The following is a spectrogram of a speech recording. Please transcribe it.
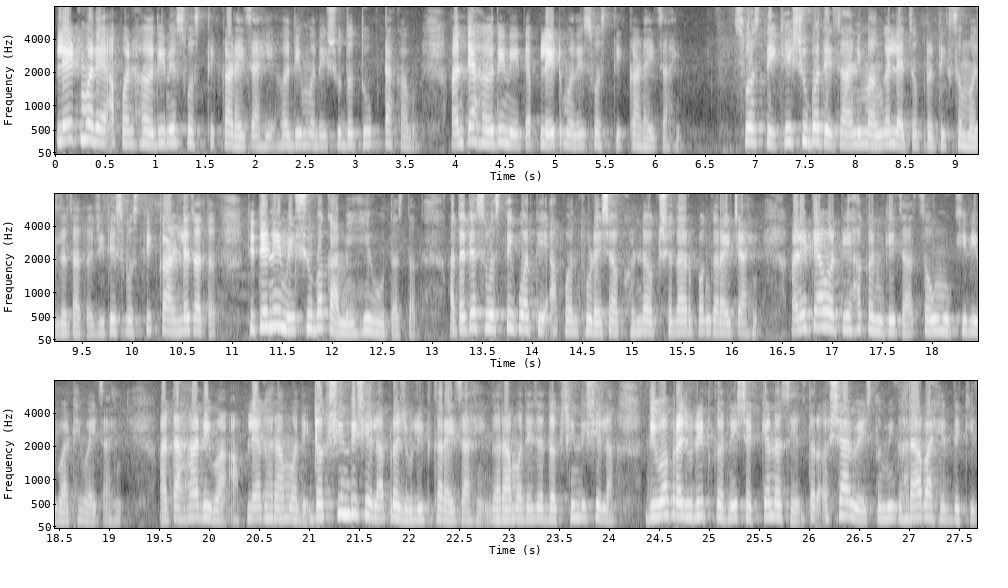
प्लेटमध्ये आपण हळदीने स्वस्तिक काढायचं आहे. हळदीमध्ये शुद्ध तूप टाकावं आणि त्या हळदीने त्या प्लेटमध्ये स्वस्तिक काढायचं आहे. स्वस्तिक हे शुभतेचं आणि मांगल्याचं प्रतीक समजलं जातं. जिथे स्वस्तिक काढलं जातं तिथे नेहमी शुभ कामे ही होत असतात. आता त्या स्वस्तिकवरती आपण थोड्याशा अखंड अक्षदा अर्पण करायचे आहे आणि त्यावरती हा कणकेचा चौमुखी दिवा ठेवायचा आहे. आता हा दिवा आपल्या घरामध्ये दक्षिण दिशेला प्रज्वलित करायचा आहे. घरामध्ये जर दक्षिण दिशेला दिवा प्रज्वलित करणे शक्य नसेल तर अशा वेळेस तुम्ही घराबाहेर देखील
